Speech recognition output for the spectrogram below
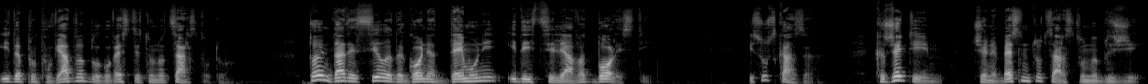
и да проповядва благовестието на царството. Той им даде сила да гонят демони и да изцеляват болести. Исус каза, кажете им, че небесното царство наближи.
